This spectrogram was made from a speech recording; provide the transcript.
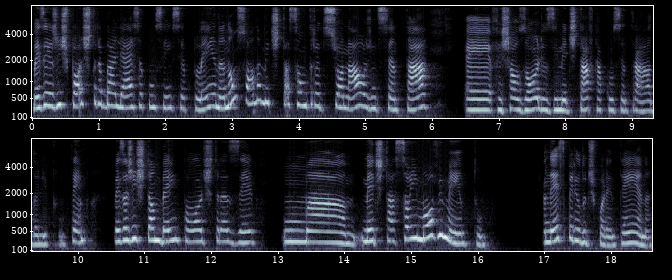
Mas aí a gente pode trabalhar essa consciência plena, não só na meditação tradicional, a gente sentar, é, fechar os olhos e meditar, ficar concentrado ali por um tempo, mas a gente também pode trazer uma meditação em movimento. Nesse período de quarentena,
